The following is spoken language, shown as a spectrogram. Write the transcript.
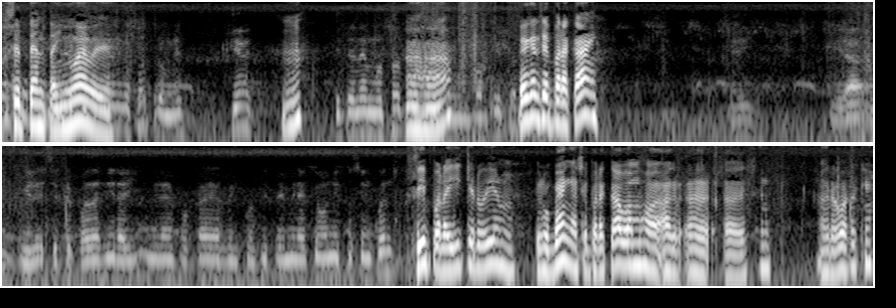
79. Nosotros, mira. Aquí, ve. ¿Mm? Aquí tenemos otro. Vénganse para acá. Ey. Mira, mire si te puedes ir ahí, mira, enfoca el rinconcito y mira qué bonito se encuentra. Sí, para ahí quiero irme. Pero vénganse para acá, vamos a, a- a- a grabar aquí.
